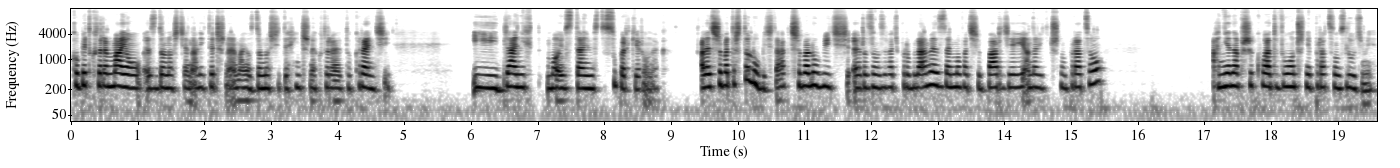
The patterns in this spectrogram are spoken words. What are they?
Kobiet, które mają zdolności analityczne, mają zdolności techniczne, które to kręci. I dla nich, moim zdaniem, jest to super kierunek ale trzeba też to lubić, tak? Trzeba lubić e, rozwiązywać problemy, zajmować się bardziej analityczną pracą, a nie na przykład wyłącznie pracą z ludźmi.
